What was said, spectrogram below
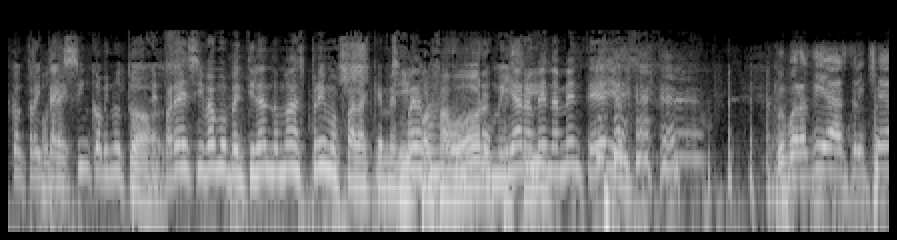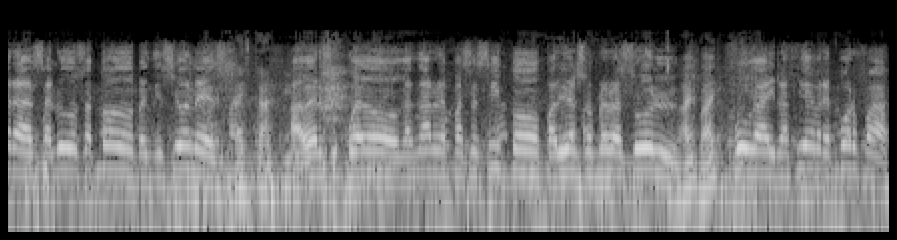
6 con 35 minutos. ¿Les parece si vamos ventilando más, primos, para que me Sí, puedan por favor, humillar pues sí. amenamente ellos? Muy buenos días, trincheras. Saludos a todos, bendiciones. Ahí está. A ver si puedo ganarme pasecito para ir al sombrero azul. Fuga y la fiebre, porfa.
